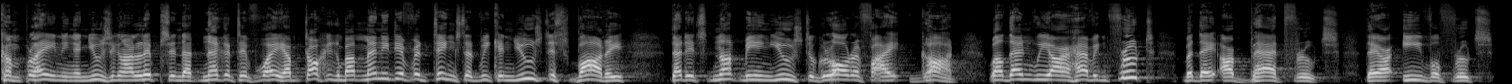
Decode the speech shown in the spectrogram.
complaining and using our lips in that negative way. I'm talking about many different things that we can use this body that it's not being used to glorify God. Well, then we are having fruit, but they are bad fruits. They are evil fruits.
